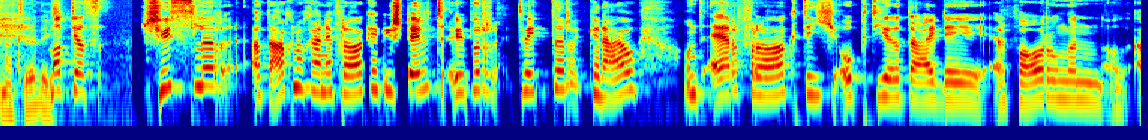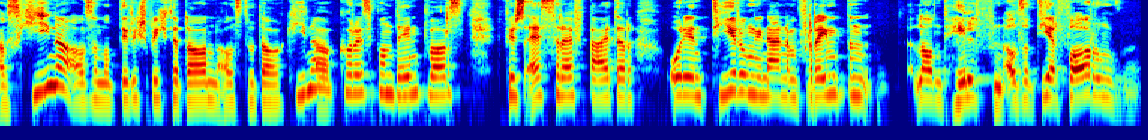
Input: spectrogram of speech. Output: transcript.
natürlich. Matthias Schüssler hat auch noch eine Frage gestellt über Twitter, genau. Und er fragt dich, ob dir deine Erfahrungen aus China, also natürlich spricht er dann, als du da China-Korrespondent warst, fürs SRF bei der Orientierung in einem fremden Land helfen. Also die Erfahrung,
